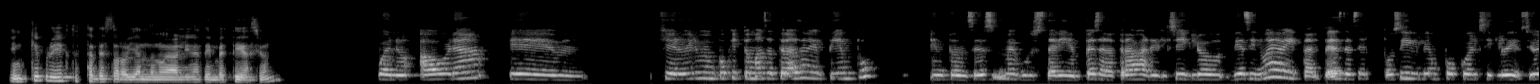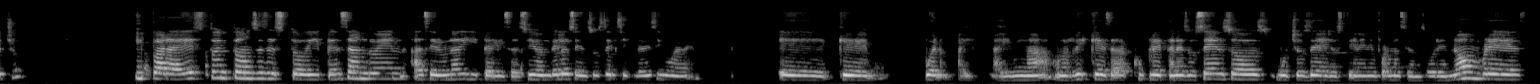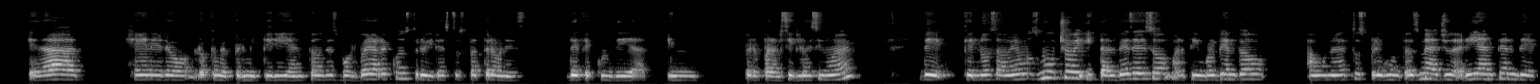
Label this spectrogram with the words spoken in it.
¿en qué proyecto estás desarrollando nuevas líneas de investigación? Bueno, ahora em, quiero irme un poquito más atrás en el tiempo, entonces me gustaría empezar a trabajar el siglo XIX y tal vez de ser posible un poco el siglo XVIII. Y para esto entonces estoy pensando en hacer una digitalización de los censos del siglo XIX, eh, que, bueno, hay, una, riqueza completa en esos censos, muchos de ellos tienen información sobre nombres, edad, género, lo que me permitiría entonces volver a reconstruir estos patrones de fecundidad, pero para el siglo XIX, de que no sabemos mucho y tal vez eso, Martín, volviendo a una de tus preguntas, me ayudaría a entender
